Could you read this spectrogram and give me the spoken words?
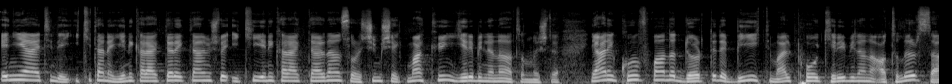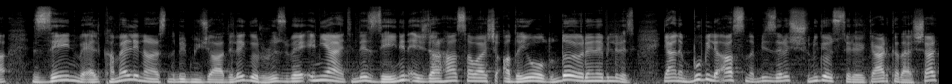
En nihayetinde iki tane yeni karakter eklenmiş ve iki yeni karakterden sonra Şimşek McQueen yeri bilana atılmıştı. Yani Kung Fu Panda 4'te de bir ihtimal Po geri bilana atılırsa Zayn ve El Kamellin arasında bir mücadele görürüz ve en nihayetinde Zayn'in Ejderha Savaşı adayı olduğunu da öğrenebiliriz. Yani bu bile aslında bizlere şunu gösteriyor ki arkadaşlar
